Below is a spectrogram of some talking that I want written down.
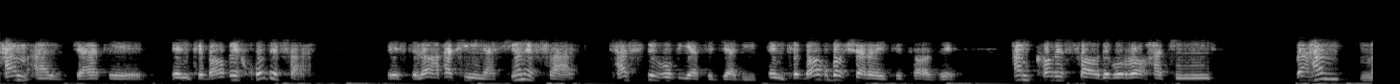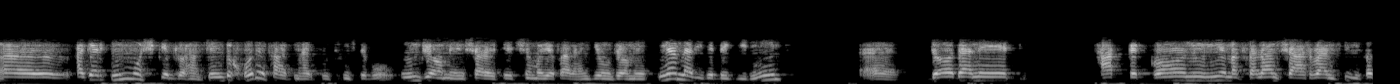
هم از جهت انتباق خود فرد به اصطلاح اسیمیناسیون فرد کسب هویت جدید انتباق با شرایط تازه. هم کار ساده و راحتی نیست و هم اگر این مشکل رو هم که این به خود فرد مربوط میشه و اون جامعه شرایط اجتماعی فرهنگی اون جامعه اینم ندیده بگیریم دادن حق قانونی مثلا شهروندی یا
